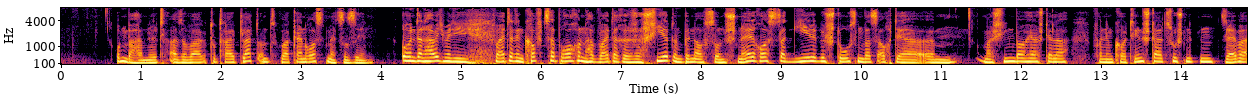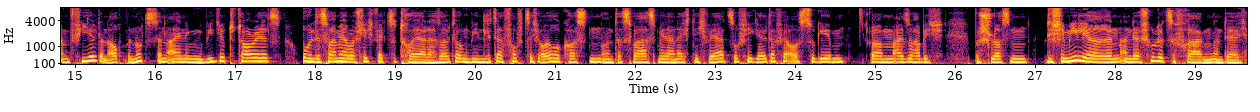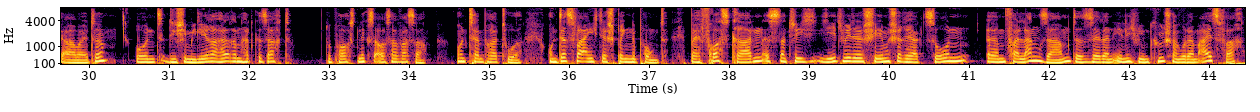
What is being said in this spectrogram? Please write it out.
unbehandelt. Also war total glatt und war kein Rost mehr zu sehen. Und dann habe ich mir die weiter den Kopf zerbrochen, habe weiter recherchiert und bin auf so ein Schnellroster-Gel gestoßen, was auch der ähm, Maschinenbauhersteller von dem Cortenstahl-Zuschnitten selber empfiehlt und auch benutzt in einigen Videotutorials. Und es war mir aber schlichtweg zu teuer. Da sollte irgendwie ein Liter 50 Euro kosten und das war es mir dann echt nicht wert, so viel Geld dafür auszugeben. Ähm, also habe ich beschlossen, die Chemielehrerin an der Schule zu fragen, an der ich arbeite. Und die Chemielehrerin hat gesagt, du brauchst nichts außer Wasser und Temperatur. Und das war eigentlich der springende Punkt. Bei Frostgraden ist natürlich jedwede chemische Reaktion ähm, verlangsamt. Das ist ja dann ähnlich wie im Kühlschrank oder im Eisfach.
